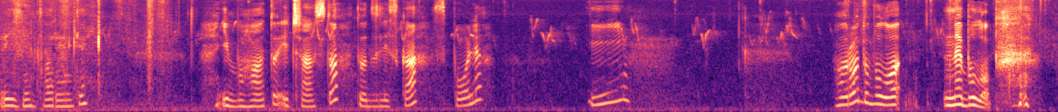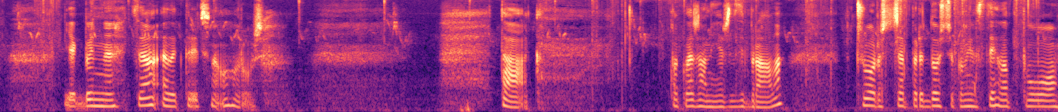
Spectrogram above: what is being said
різні тваринки. І багато, і часто тут з ліска, з поля. І городу було не було б, якби не ця електрична огорожа. Так, баклажани я ж зібрала. Вчора ще перед дощиком я встигла по...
